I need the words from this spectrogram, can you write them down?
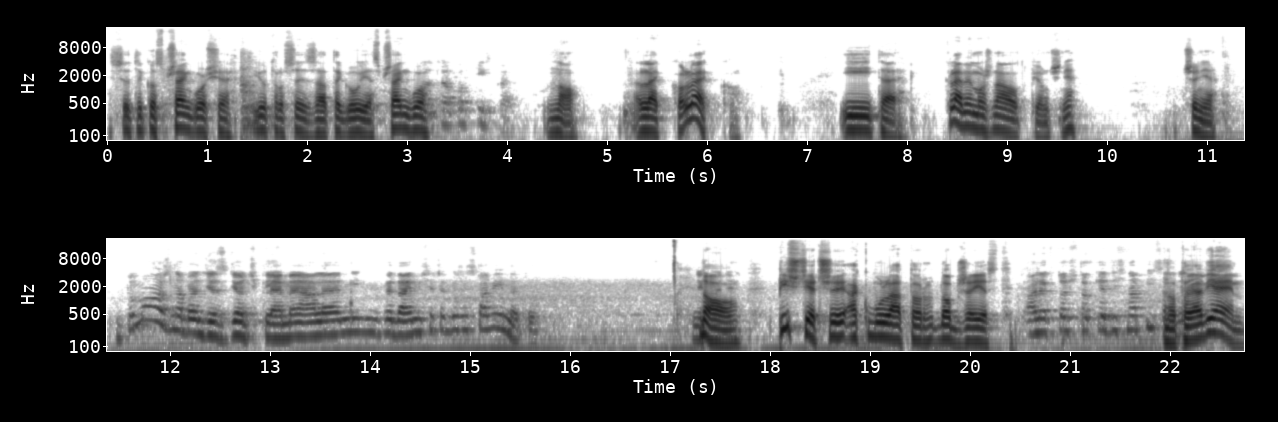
Jeszcze tylko sprzęgło się. Jutro sobie zateguję sprzęgło. No, lekko, lekko. I te klemy można odpiąć, nie? Czy nie? Tu można będzie zdjąć klemę, ale nie, wydaje mi się, że go zostawimy tu. Niech No, będzie. piszcie, czy akumulator dobrze jest. Ale ktoś to kiedyś napisał. No to ja wiem,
